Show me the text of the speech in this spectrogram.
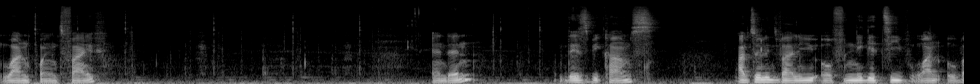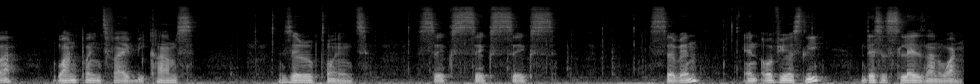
1.5 and then this becomes absolute value of negative 1 over 1.5 becomes 0 0.6667 and obviously this is less than 1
